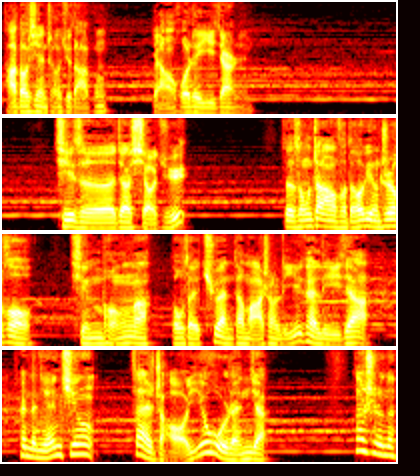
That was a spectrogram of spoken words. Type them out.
他到县城去打工，养活这一家人。妻子叫小菊。自从丈夫得病之后，亲朋啊都在劝她马上离开李家，趁着年轻再找一户人家。但是呢，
